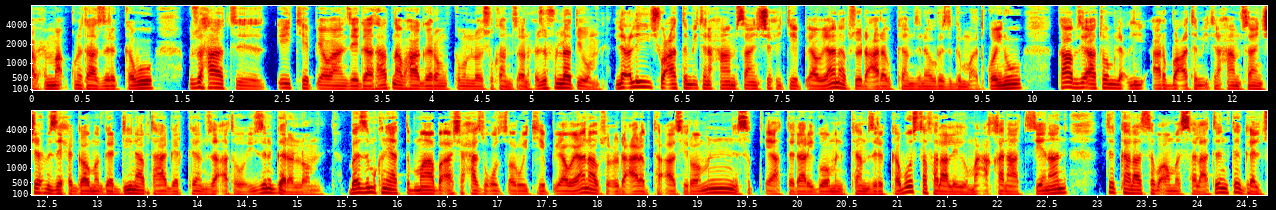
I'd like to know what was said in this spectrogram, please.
ኣብ ሕማቕ ኩነታት ዝርከቡ ብዙሓት ኢትዮጵያውያን ዜጋታት ናብ ሃገሮም ክምለሱ ከም ዝጸንሑ ዝፍለጥ እዩ። ልዕሊ ሸውዓተ ሚእትን ሓምሳን ሽሕ ኢትዮጵያውያን ኣብ ስዑዲ ዓረብ ከም ዝነብሩ ዝግመት ኮይኑ፣ ካብዚኣቶም ልዕሊ ኣርባዕተ ሚእትን ሓምሳን ሽሕ ብዘይሕጋዊ መገዲ ናብታ ሃገር ከም ዝኣተወ እዩ ዝንገረሎም። በዚ ምኽንያት ድማ ብኣሽሓት ዝቑጸሩ ኢትዮጵያውያን ኣብ ስዑዲ ዓረብ ተኣሲሮምን ንስቅያት ተዳሪጎምን ከም ዝርከቡ ዝተፈላለዩ ማዕኸናት ዜናን ትካላት ሰብኣዊ መሰላትን ክገልጹ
